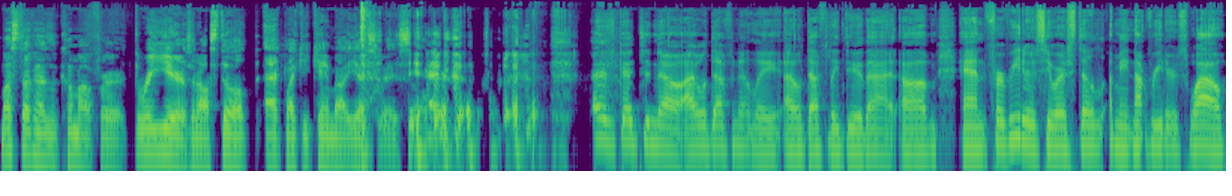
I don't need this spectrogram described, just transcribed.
my stuff hasn't come out for three years, and I'll still act like it came out yesterday. So It's good to know. I will definitely, I will definitely do that. Um, and for readers who are still, I mean, not readers. Wow,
